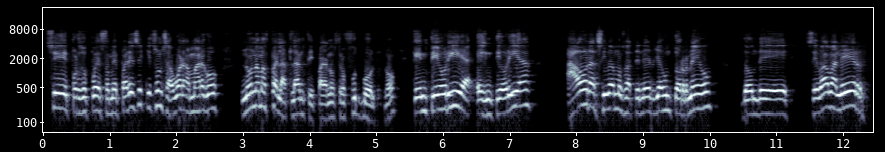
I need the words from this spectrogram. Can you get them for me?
Sí, por supuesto. Me parece que es un sabor amargo, no nada más para el Atlante, para nuestro fútbol, ¿no? Que en teoría, en teoría, ahora sí vamos a tener ya un torneo donde se va a valer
